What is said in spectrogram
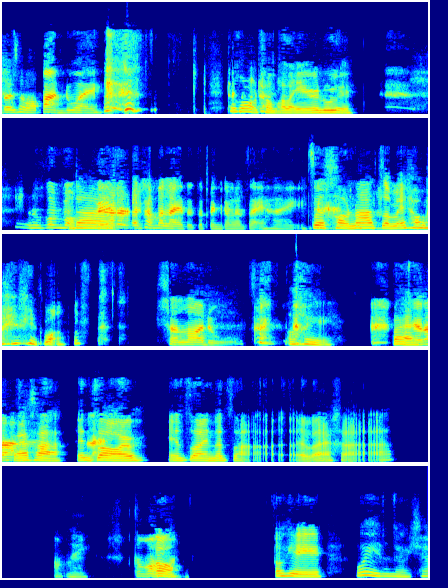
โดยเฉพาะป่านด้วย ทุกคนบอกทำอะไรไม่รู้เลย ทุกคนบอกได้ ไม่รู้จะทำอะไรแต่จะเป็นกำลังใจให้ เจอคราวหน้าจะไม่ทำให้ผิดหวัง ฉันรอดู โอเค ไปบ๊ายบาย ไปค่ะ enjoy enjoy นะจ๊ะบ๊ายบายค่ะ ออกไง ต้องออกอ๋อ ก่อน โอเค อุ้ยเหลือแค่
